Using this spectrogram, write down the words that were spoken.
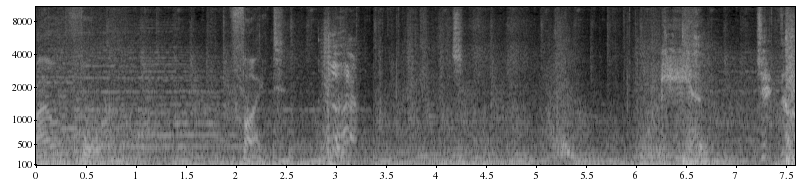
Round four. Fight.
